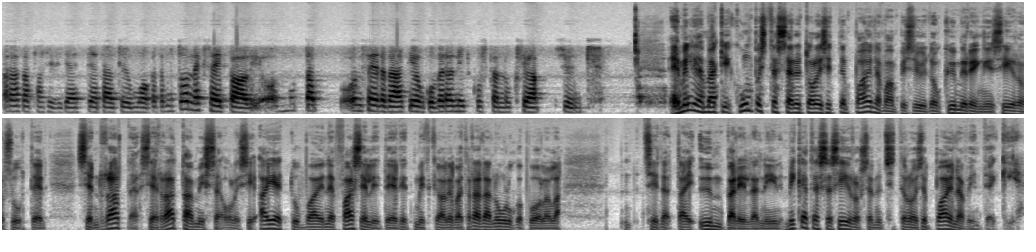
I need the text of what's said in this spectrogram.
ratafasiliteettia täytyy muokata, mutta onneksi ei paljon, mutta on selvää, että jonkun verran niitä kustannuksia syntyy. Emilia Mäki, kumpis tässä nyt oli sitten painavampi syy tuon Kymiringin siirron suhteen? Sen rata, se rata, missä olisi ajettu vain ne fasiliteetit, mitkä olivat radan ulkopuolella siinä, tai ympärillä, niin mikä tässä siirrossa nyt sitten oli se painavin tekijä?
